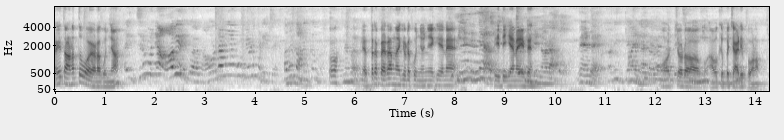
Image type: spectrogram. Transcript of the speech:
കൈ തണുത്ത് പോയാടാ കുഞ്ഞാ. ഓ എത്ര പേരാന്നാക്കി ഇവിടെ കുഞ്ഞുഞ്ഞേക്ക് എന്നെ. തീറ്റിക്കാനായിട്ട്. ഓച്ചോടോ അവക്കിപ്പോൾ ചാടി പോണം. മീമി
